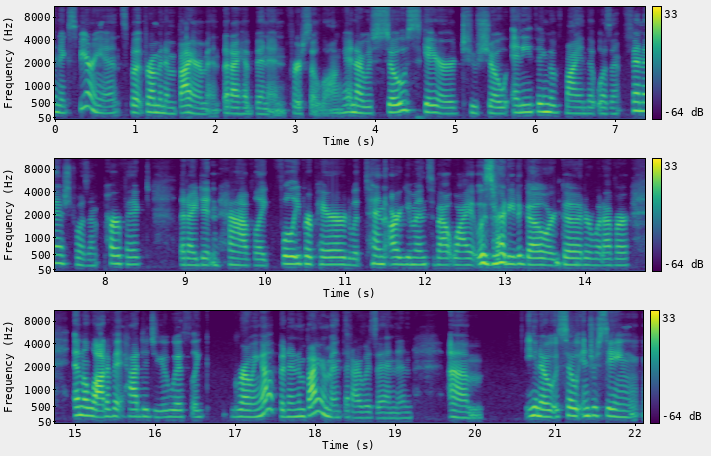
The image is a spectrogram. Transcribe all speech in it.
an experience, but from an environment that I had been in for so long. And I was so scared to show anything of mine that wasn't finished, wasn't perfect, that I didn't have like fully prepared with 10 arguments about why it was ready to go or good or whatever. And a lot of it had to do with like growing up in an environment that I was in. And um, you know, it's so interesting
